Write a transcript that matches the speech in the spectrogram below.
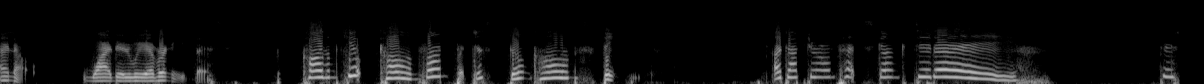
I know. Why did we ever need this? Call them cute, call them fun, but just don't call them stinky. Adopt your own pet skunk today! There's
